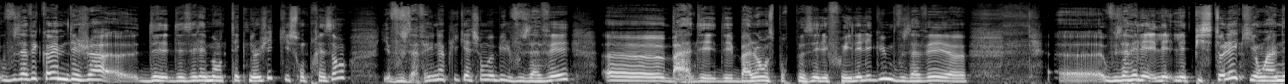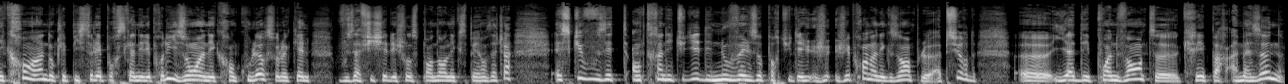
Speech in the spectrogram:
vous avez quand même déjà des, des éléments technologiques qui sont présents. Vous avez une application mobile, vous avez bah, des, des balance pour peser les fruits et les légumes. Vous avez euh, vous avez les, les, les, pistolets qui ont un écran, hein, donc les pistolets pour scanner les produits, ils ont un écran couleur sur lequel vous affichez des choses pendant l'expérience d'achat. Est-ce que vous êtes en train d'étudier des nouvelles opportunités? Je, je, vais prendre un exemple absurde. Euh, il y a des points de vente euh, créés par Amazon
